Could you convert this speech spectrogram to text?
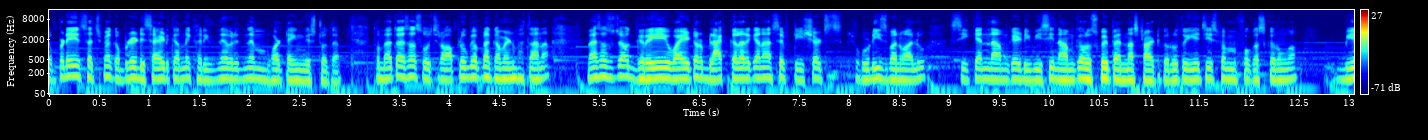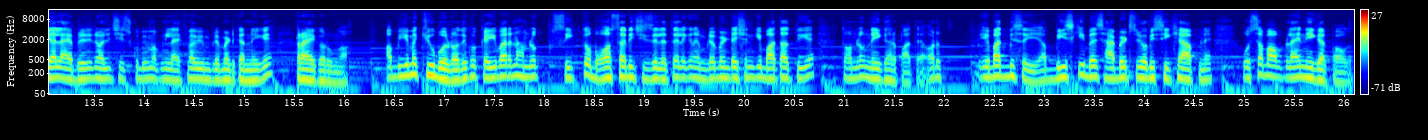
कपड़े, सच में कपड़े डिसाइड करने, खरीदने, वरीदने में बहुत टाइम वेस्ट होता है। तो मैं तो ऐसा सोच रहा हूँ, आप लोग भी अपना कमेंट बताना। मैं ऐसा सोच रहा हूँ ग्रे वाइट और ब्लैक कलर के ना सिर्फ़ टी शर्ट्स हुडीज़ बनवा लूँ सीकेन नाम के डी नाम के, और उसको ही पहनना स्टार्ट करूँ। तो ये चीज़ पर मैं फोकस करूँगा। बी या लाइब्रेरी वाली चीज़ को भी मैं अपनी लाइफ में भी इंप्लीमेंट करने के ट्राई करूँगा। अब ये मैं क्यों बोल रहा हूँ? देखो, कई बार ना, हम लोग सीख तो बहुत सारी चीज़ें लेते हैं, लेकिन इम्प्लीमेंटेशन की बात आती है तो हम लोग नहीं कर पाते और ये बात भी सही है, अब बीस की बेस्ट हैबिट्स जो भी सीखे आपने, वो सब आप अप्लाई नहीं कर पाओगे।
